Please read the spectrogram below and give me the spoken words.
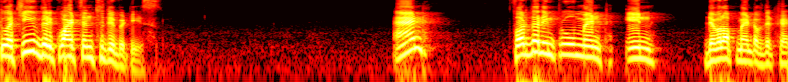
to achieve the required sensitivities and further improvement in development of the te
